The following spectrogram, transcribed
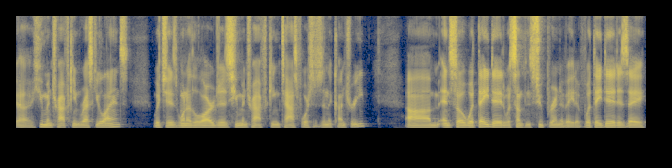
uh, Human Trafficking Rescue Alliance, which is one of the largest human trafficking task forces in the country. Um, and so what they did was something super innovative. What they did is they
